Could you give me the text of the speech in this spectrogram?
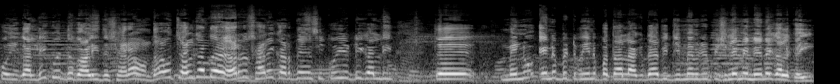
ਕੋਈ ਗੱਲ ਨਹੀਂ ਕੋਈ ਦੀਵਾਲੀ ਦੁਸ਼ਹਿਰਾ ਹੁੰਦਾ ਉਹ ਚੱਲ ਜਾਂਦਾ ਯਾਰ ਸਾਰੇ ਕਰਦੇ ਆਂ ਅਸੀਂ ਕੋਈ ਏਡੀ ਗੱਲ ਨਹੀਂ। ਤੇ ਮੈਨੂੰ ਇਨ ਬਿਟਵੀਨ ਪਤਾ ਲੱਗਦਾ ਵੀ ਜਿਵੇਂ ਮੇਰੀ ਪਿਛਲੇ ਮਹੀਨੇ ਨੇ ਗੱਲ ਕਹੀ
